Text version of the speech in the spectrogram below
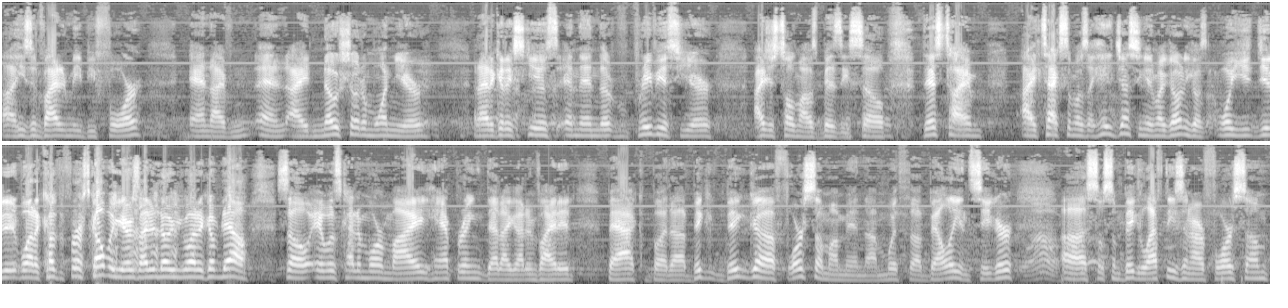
uh, he's invited me before, and I've and I no showed him one year, and I had a good excuse. And then the previous year, I just told him I was busy. So this time. I texted him. I was like, "Hey, Justin, am I going?" He goes, "Well, you, you didn't want to come the first couple years. I didn't know you wanted to come now." So it was kind of more my hampering that I got invited back. But uh, big, big uh, foursome I'm in. I'm with uh, Belly and Seager. Wow. Uh, so some big lefties in our foursome.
